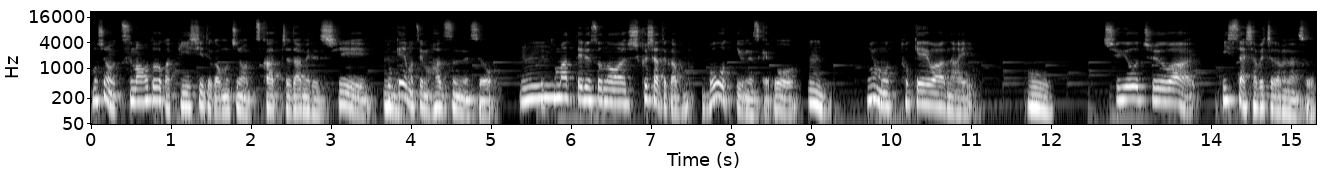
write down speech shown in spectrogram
もちろんスマホとか PC とかもちろん使っちゃダメですし、うん時計も全部外すんですよ。うでん泊まってるその宿舎とか棒っていうんですけど、うん。にも時計はない。修行中は一切喋っちゃダメなんですよ。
